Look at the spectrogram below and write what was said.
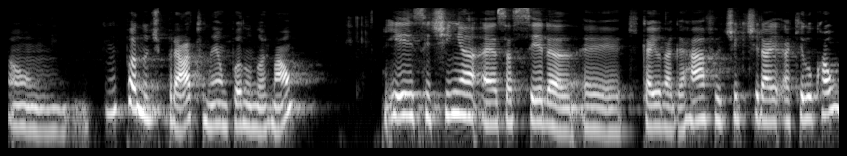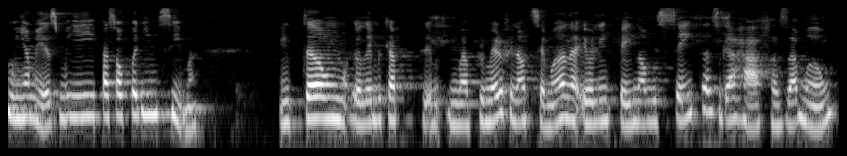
um, um pano de prato, né? Um pano normal. E se tinha essa cera é, que caiu na garrafa, eu tinha que tirar aquilo com a unha mesmo e passar o paninho em cima. Então, eu lembro que no meu primeiro final de semana eu limpei 900 garrafas à mão.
